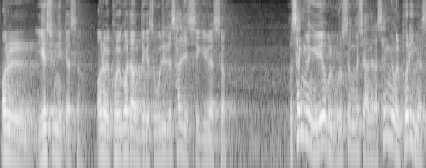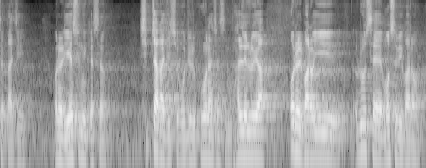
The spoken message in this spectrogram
오늘 예수님께서 오늘 골고다 언덕에서 우리를 살리시기 위해서 그 생명의 위협을 무릅쓴 것이 아니라 생명을 버리면서까지 오늘 예수님께서 십자가 지시고 우리를 구원하셨습니다. 할렐루야. 오늘 바로 이 루스의 모습이 바로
